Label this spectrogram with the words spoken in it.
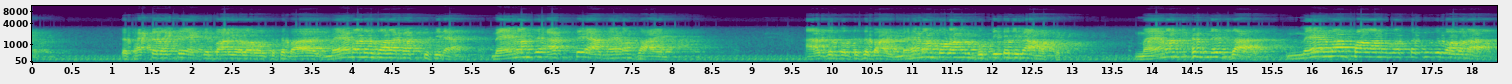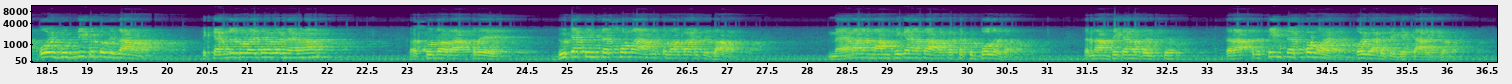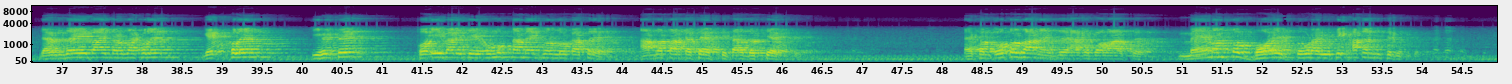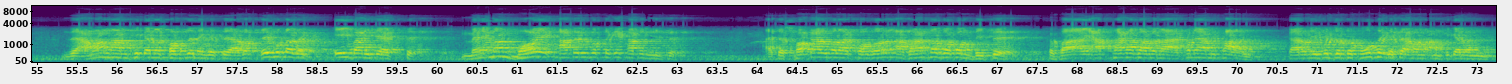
তো থাকতে থাকতে একদিন বাড়িওয়ালা বলতেছে, ভাই, মেহমানের জ্বালা কাটতেছি না। মেহমান যে আসছে আর মেহমান যায় না। আরেকজন বলতেছে, ভাই, মেহমান দৌড়ানোর বুদ্ধি তো নিবে আমার থেকে। মেহমান কেমনে যায়, মেহমান পালানোর রাস্তা খুঁজে পাবে না। ওই বুদ্ধি তো তুমি জানো না। কেমনে দৌড়াইতে হবে মেহমান? শোনো, রাত্রে দুটা তিনটার সময় আমি তোমার বাড়িতে যাব। মেহমানের নাম ঠিকানাটা আমার কাছে একটু বলে তার নাম ঠিকানা বলছে রাত্রে তিনটার সময় ওই বাড়িতে গেছে আরেকজন। এই বাড়ি দরজা খোলেন, গেট খোলেন। কি হয়েছে? এই বাড়িতে অমুক নামে একজন লোক আছে, আমরা তার কাছে আসছি, তারা ধরতে আসছি। এখন ও তো জানে যে আগে বলা আছে, মেহমান তো ভয়ে তোড়াই উঠে খাটার নিচে ঢুকছে। যে আমার নাম ঠিকানা সব জেনে গেছে, আবার সেই মোতাবেক এই বাড়িতে আসছে। মেহমান ভয়ে খাটের উপর থেকে খাটের নিচে। আচ্ছা সকালবেলা খবরের আধারটা যখন দিচ্ছে ভাই, আর থাকা যাবে না, এখন আমি পালাই কারণ এই পর্যন্ত পৌঁছে গেছে আমার নাম ঠিকানা নিয়ে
